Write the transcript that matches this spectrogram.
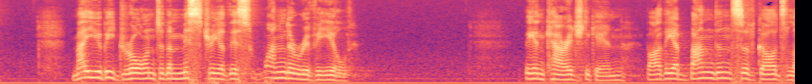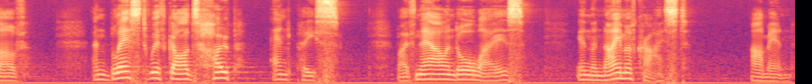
May you be drawn to the mystery of this wonder revealed. Be encouraged again by the abundance of God's love and blessed with God's hope and peace, both now and always, in the name of Christ. Amen.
